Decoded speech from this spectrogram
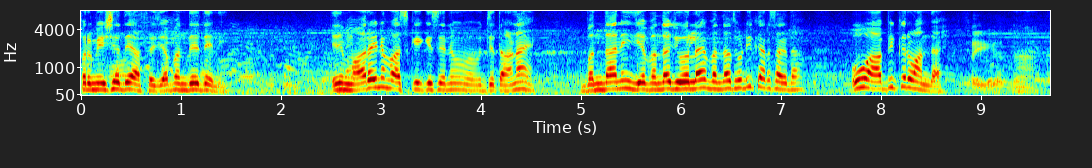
ਪਰਮੇਸ਼ਰ ਦੇ ਹੱਥ 'ਚ ਆ ਬੰਦੇ ਦੇ ਨਹੀਂ। ਇਹ ਮਹਾਰਾਜ ਨੇ ਵਸ ਕੇ ਕਿਸੇ ਨੂੰ ਜਿਤਾਣਾ ਹੈ। ਬੰਦਾ ਨਹੀਂ ਜੇ ਬੰਦਾ ਜ਼ੋਰ ਲਾਏ ਬੰਦਾ ਥੋੜੀ ਕਰ ਸਕਦਾ। ਉਹ ਆਪ ਹੀ ਕਰਵਾਉਂਦਾ ਹੈ। ਸਹੀ ਗੱਲ ਹਾਂ।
